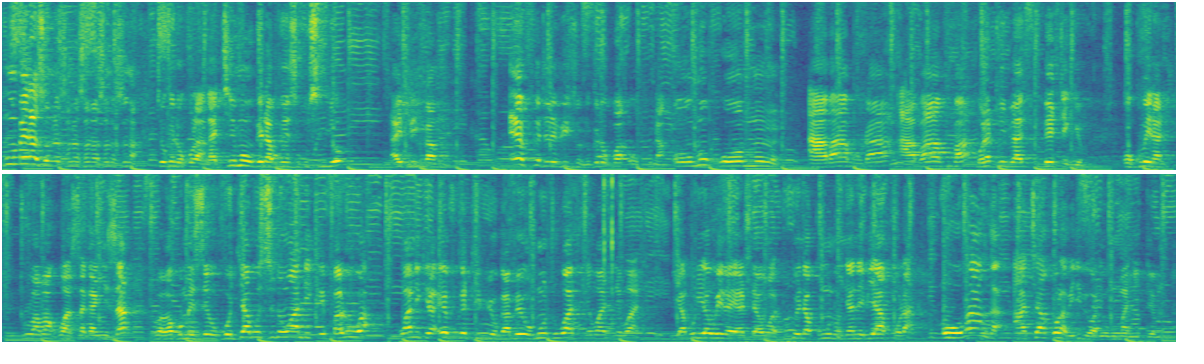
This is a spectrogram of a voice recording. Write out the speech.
mumbeera zonna zonna zonna zonna zonna kyogenda okola nga kimu ogenda bugenzi ku siyo ayipingamu efe television ogenda okuba ofuna omu ku omu ababula abaafa bona tubetegevu okubeera nti tuba bakwasaganyiza tuba bakomezeewo gojja busino wandika ebbaluwa wandikira fktv ogambe omuntu wati tewati tewati yabulirawera yaddawa tugenda kumunoonya nebyakola obanga akyakola biri byewali omumanyiddemu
